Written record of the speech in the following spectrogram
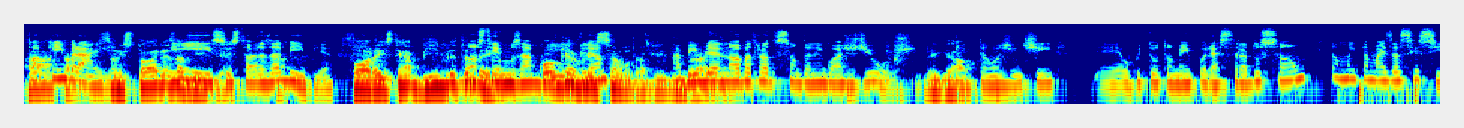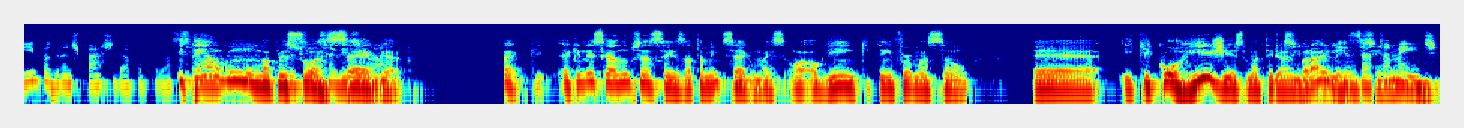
só ah, que em tá. braille. São histórias da Bíblia. Isso, histórias tá. da Bíblia. Fora isso, tem a Bíblia também. Nós temos a Bíblia. Qual que é a versão da Bíblia? A Bíblia é a nova tradução da linguagem de hoje. Legal. Então a gente é, optou também por essa tradução, que também está mais acessível a grande parte da população. E tem alguma pessoa cega? É que, é que, nesse caso não precisa ser exatamente cego, mas alguém que tem informação é, e que corrige esse material sim, em braille? Exatamente.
